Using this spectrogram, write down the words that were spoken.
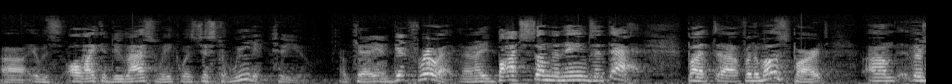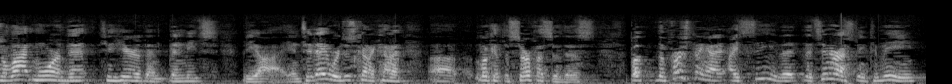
Uh, it was all I could do last week was just to read it to you, okay, and get through it. And I botched some of the names at that. But uh, for the most part, um, there's a lot more that, to hear than, than meets the eye. And today we're just going to kind of uh, look at the surface of this. But the first thing I, I see that, that's interesting to me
